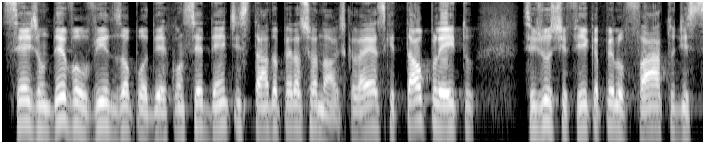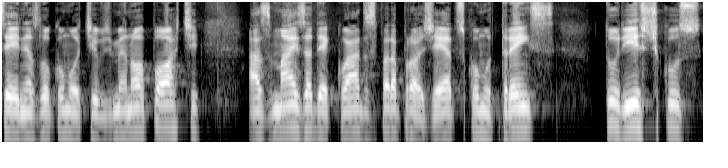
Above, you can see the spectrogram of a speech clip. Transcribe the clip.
sejam devolvidas ao poder concedente em estado operacional. Esclarece que tal pleito se justifica pelo fato de serem as locomotivas de menor porte as mais adequadas para projetos como trens turísticos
